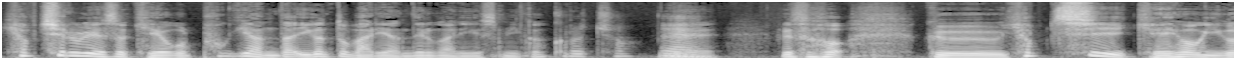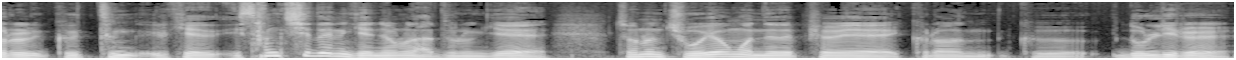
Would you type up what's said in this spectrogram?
협치를 위해서 개혁을 포기한다? 이건 또 말이 안 되는 거 아니겠습니까? 그렇죠. 네. 네. 그래서 그 협치 개혁 이거를 그 등 이렇게 상치되는 개념으로 놔두는 게 저는 조영 원내대표의 그런 그 논리를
